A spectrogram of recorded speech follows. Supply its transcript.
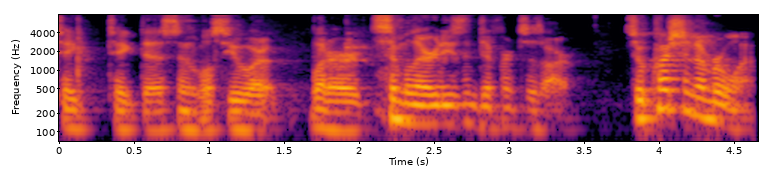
take take this and we'll see what what our similarities and differences are. So question number 1.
